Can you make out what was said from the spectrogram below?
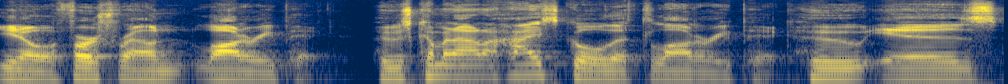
you know, a first round lottery pick? Who's coming out of high school that's lottery pick? Who is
